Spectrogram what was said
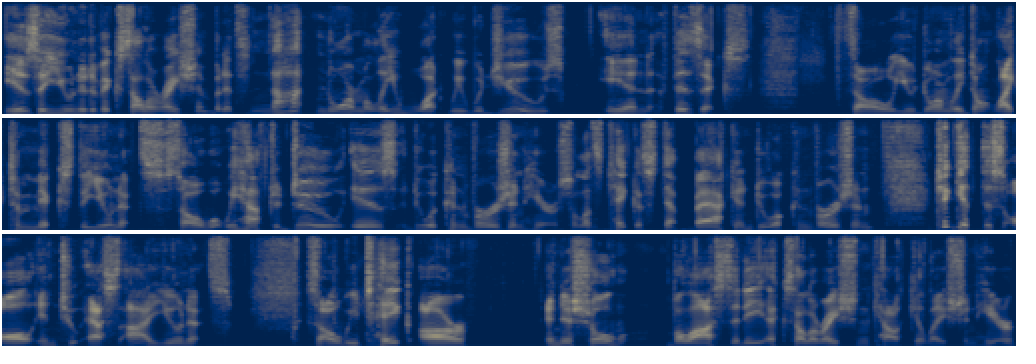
is a unit of acceleration, but it's not normally what we would use in physics. So you normally don't like to mix the units. So what we have to do is do a conversion here. So let's take a step back and do a conversion to get this all into SI units. So we take our initial velocity acceleration calculation here.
